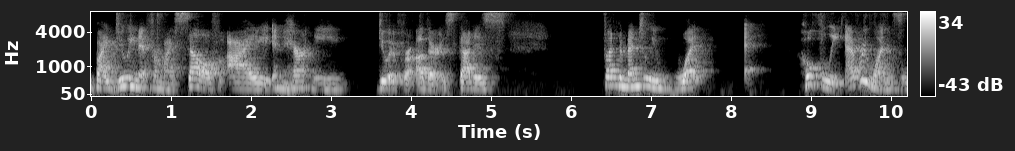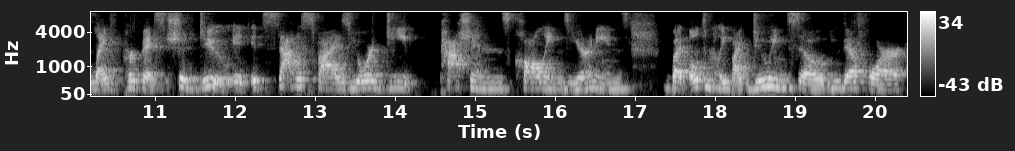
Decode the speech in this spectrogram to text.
by doing it for myself, I inherently do it for others. That is fundamentally what eh, hopefully everyone's life purpose should do. It, it satisfies your deep passions, callings, yearnings. But ultimately, by doing so, you therefore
